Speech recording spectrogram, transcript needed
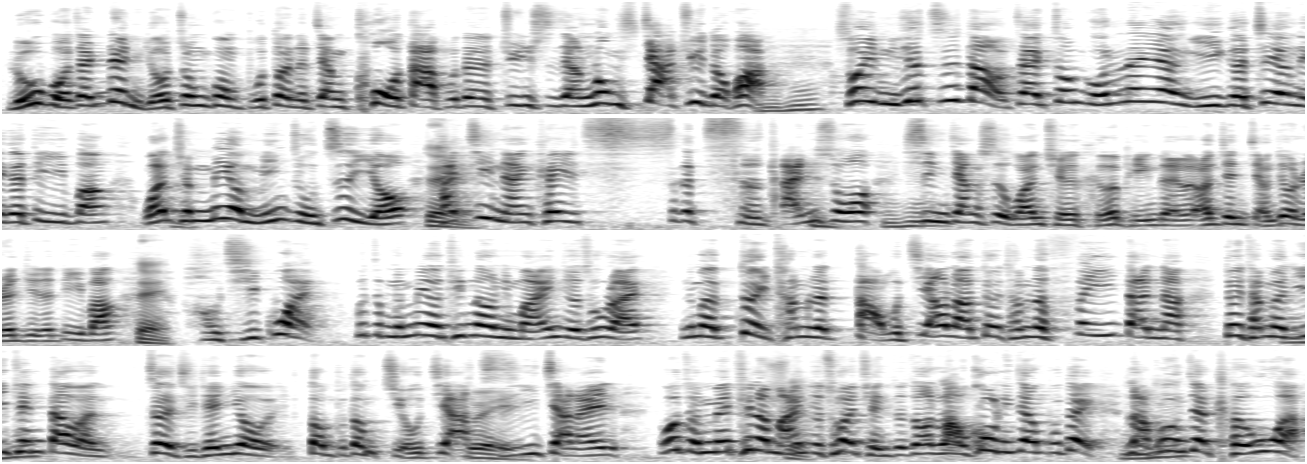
如果在任由中共不断的这样扩大、不断的军事这样弄下去的话，所以你就知道，在中国那样一个这样的一个地方，完全没有民主自由，还竟然可以这个此谈说新疆是完全和平的，完全讲究人权的地方。对，好奇怪，我怎么没有听到你马英九出来？那么对。对他们的岛礁啦，对他们的飞弹呐，对他们一天到晚这几天又动不动酒驾、十一驾来，我怎么没听到马英九出来谴责说，老公你这样不对，老公你这样可恶啊，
